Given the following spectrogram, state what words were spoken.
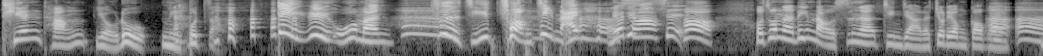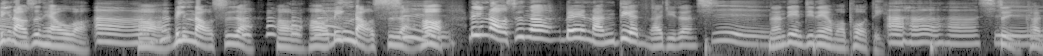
天堂有路你不走，地狱无门自己闯进来，了解吗？是。哦，我说呢，林老师呢，真正的就用功哎嗯，嗯。林老师听有无？嗯，啊，林老师啊，好好，林老师啊是，哈，林老师呢，买南电来几针，是。南电今天有没有破底？啊哈啊哈，是。自己看，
